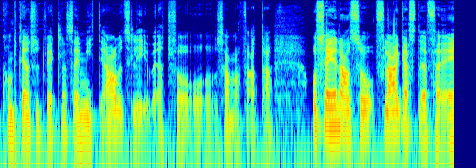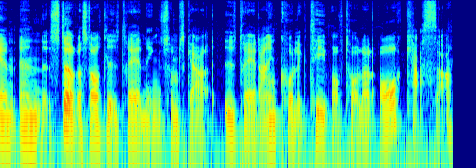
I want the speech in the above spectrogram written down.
kompetensutveckla sig mitt i arbetslivet för att sammanfatta. Och sedan så flaggas det för en, en större statlig utredning som ska utreda en kollektivavtalad a-kassa.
